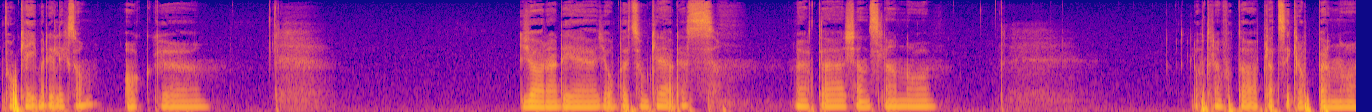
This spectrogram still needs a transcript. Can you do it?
vara okej okay med det liksom. Och uh, göra det jobbet som krävdes. Möta känslan och låta den få ta plats i kroppen. Och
